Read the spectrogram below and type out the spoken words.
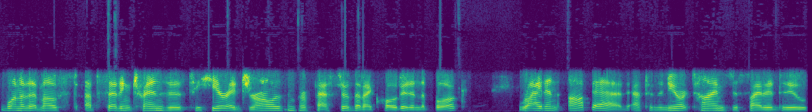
one of the most upsetting trends is to hear a journalism professor that I quoted in the book write an op ed after the New York Times decided to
